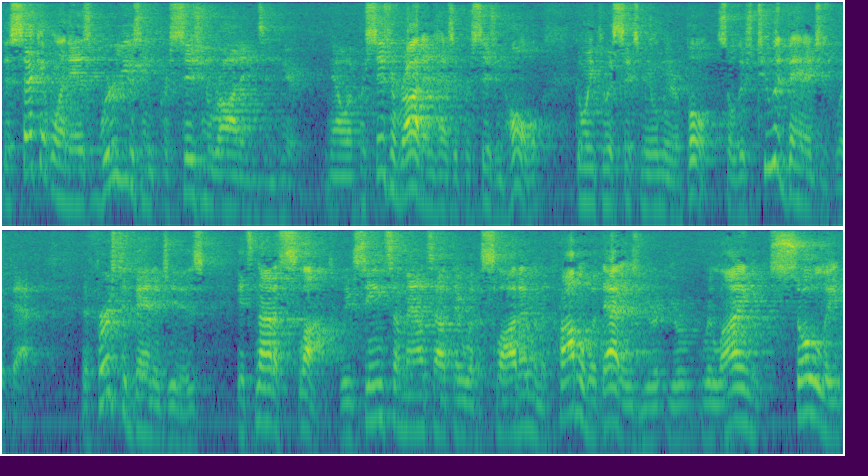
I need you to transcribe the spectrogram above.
The second one is we're using precision rod ends in here. Now a precision rod end has a precision hole going through a six millimeter bolt. So there's two advantages with that. The first advantage is it's not a slot. We've seen some mounts out there with a slot in, and the problem with that is you're, you're relying solely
